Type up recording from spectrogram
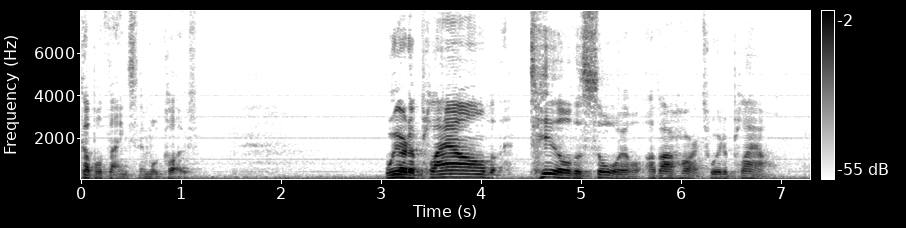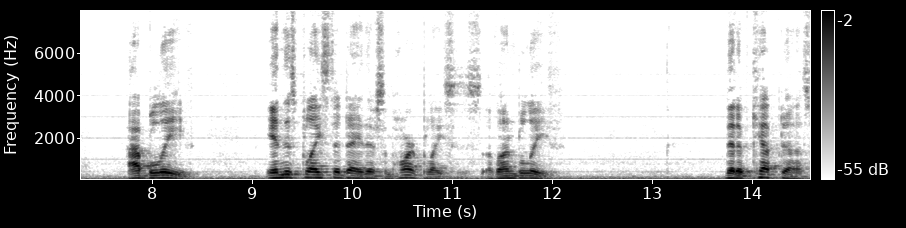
couple things and we'll close. We are to plow, till the soil of our hearts. We're to plow. I believe in this place today, there's some hard places of unbelief that have kept us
